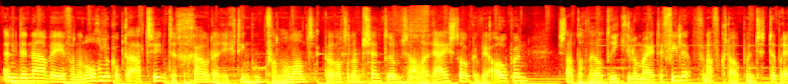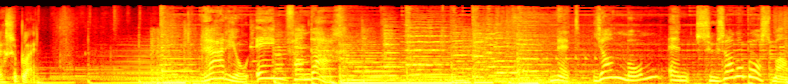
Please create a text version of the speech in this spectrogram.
En de naweeën van een ongeluk op de A20 Gouda richting Hoek van Holland. Bij Rotterdam Centrum zijn alle rijstroken weer open. Er staat nog wel drie kilometer file vanaf knooppunt Terbrechtseplein. Radio 1 Vandaag. Met Jan Mom en Suzanne Bosman.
